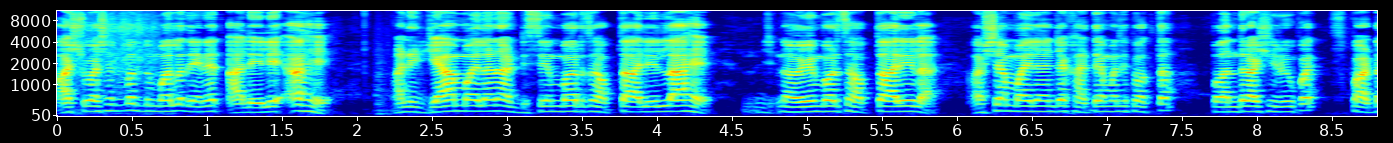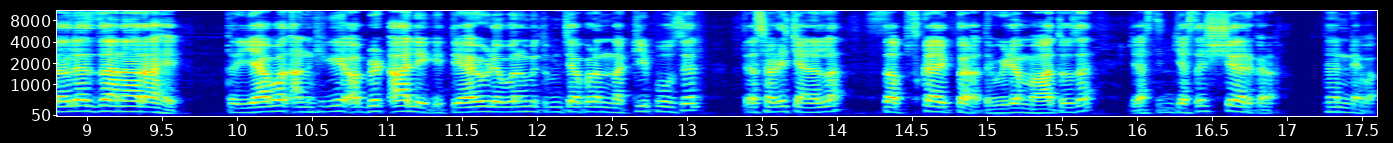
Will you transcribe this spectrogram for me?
आश्वासन पण तुम्हाला देण्यात आलेले आहे. आणि ज्या महिलांना डिसेंबरचा हप्ता आलेला आहे नोव्हेंबरचा हप्ता आलेला आहे, अशा महिलांच्या खात्यामध्ये फक्त पंधराशे रुपये पाठवल्या जाणार आहे. तर याबाबत आणखी काही अपडेट आले की त्या व्हिडिओवर मी तुमच्यापर्यंत नक्की पोहोचेल. त्यासाठी चॅनलला सबस्क्राईब करा. तर व्हिडिओ महत्त्वाचा आहे जास्तीत जास्त शेअर करा. धन्यवाद.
